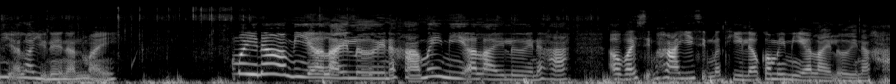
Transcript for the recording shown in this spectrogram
มีอะไรอยู่ในนั้นไหม ไม่น่ามีอะไรเลยนะคะ ไม่มีอะไรเลยนะคะ เอาไว้สิบห้ายี่สิบนาทีแล้วก็ไม่มีอะไรเลยนะคะ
